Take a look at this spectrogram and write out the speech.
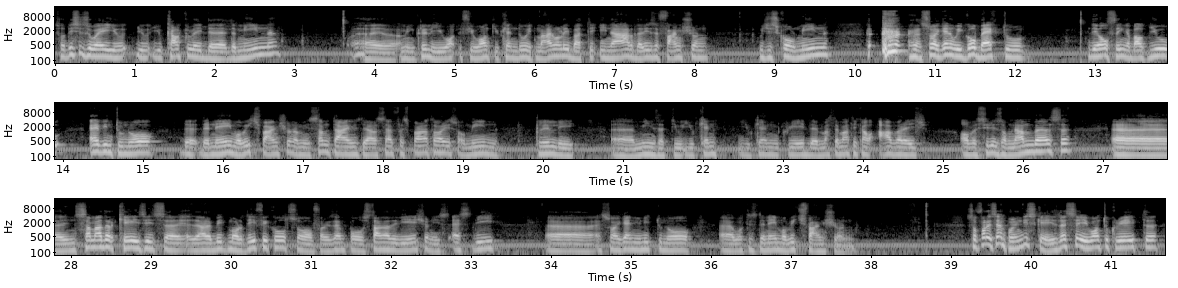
So this is the way you, you, you calculate the, the mean. Uh, I mean, clearly, you want, if you want, you can do it manually, but in R, there is a function which is called mean. so again, we go back to the whole thing about you having to know the, the name of each function. I mean, sometimes they are self-explanatory, so mean clearly uh, means that you, you, can, you can create the mathematical average of a series of numbers. Uh, in some other cases, uh, they are a bit more difficult. So, for example, standard deviation is SD. Uh, so again, you need to know uh, what is the name of each function. So, for example, in this case, let's say you want to create uh,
